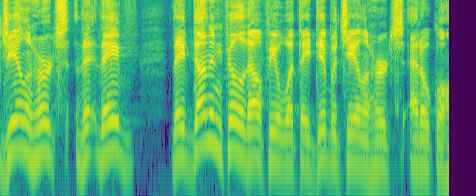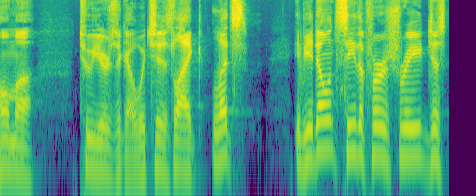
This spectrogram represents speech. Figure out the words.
Jalen Hurts, they've they've done in Philadelphia what they did with Jalen Hurts at Oklahoma two years ago, which is like, let's if you don't see the first read, just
